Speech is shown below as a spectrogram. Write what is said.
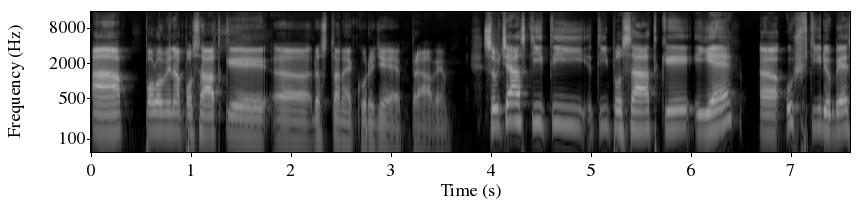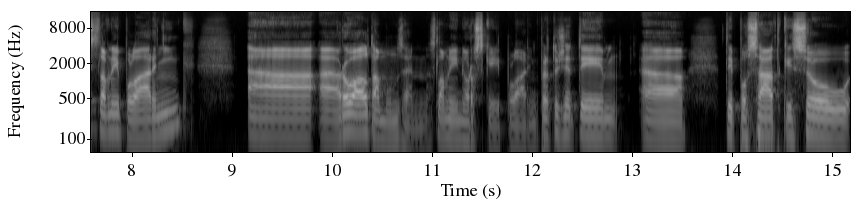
a polovina posádky uh, dostane kurděje právě. Součástí té posádky je uh, už v té době slavný polárník a, a Roald Amundsen, slavný norský polárník, protože ty, uh, ty posádky jsou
